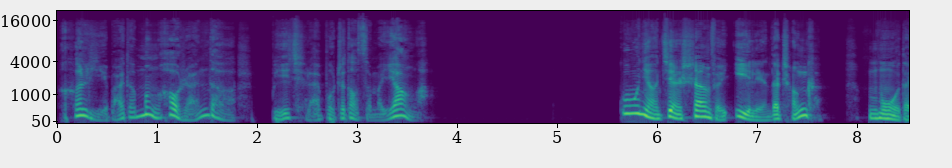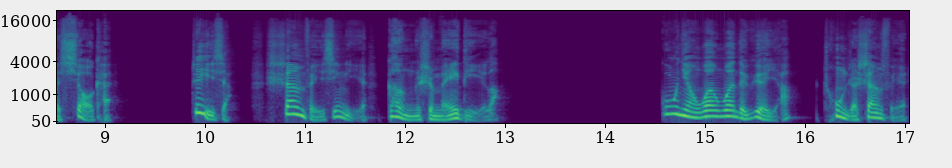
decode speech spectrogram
和李白的、孟浩然的比起来，不知道怎么样啊。姑娘见山匪一脸的诚恳，蓦地笑开，这一下山匪心里更是没底了。姑娘弯弯的月牙冲着山匪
